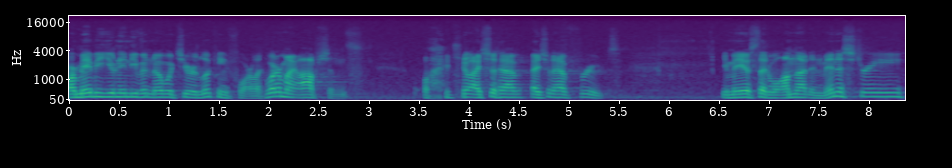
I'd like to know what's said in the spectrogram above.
Or maybe you didn't even know what you were looking for. Like, what are my options? Like, you know, I should have, I should have fruit. You may have said, Well, I'm not in ministry.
